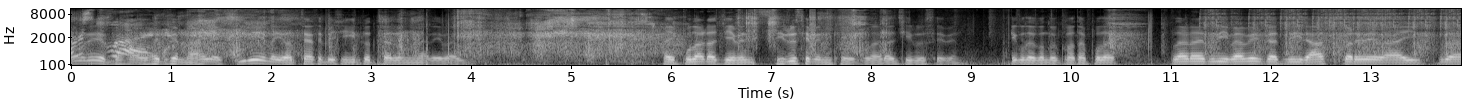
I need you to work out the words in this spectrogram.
ওরে ভাই. হচ্ছে মাই কি রে ভাই ওর থেকে বেশি কিল করতে পারেন না রে ভাই ভাই পোলাটা সেভেন জিরো সেভেন খেয়ে, পোলাটা জিরো সেভেন এগুলো কোনো কথা, পোলা পোলাটা যদি এভাবে যদি রাস করে রে ভাই, পুরা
